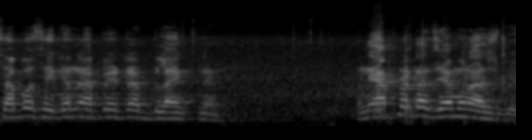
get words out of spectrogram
সাপোজ এখানে আপনি একটা ব্ল্যাঙ্ক নেন। মানে আপনারটা যেমন আসবে।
